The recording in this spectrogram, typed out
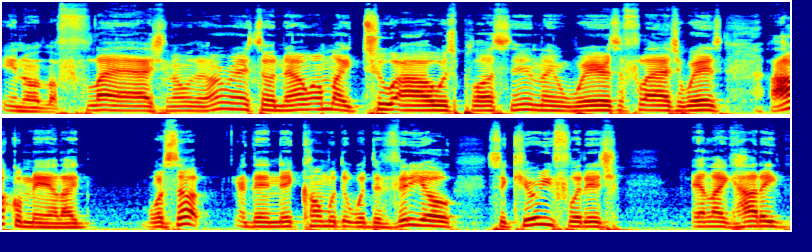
you know the Flash, and I was like, all right. So now I'm like two hours plus in. Like, where's the Flash? Where's Aquaman? Like, what's up? And then they come with the, with the video security footage and like how they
